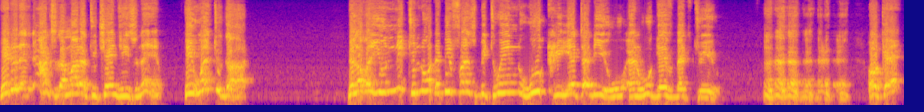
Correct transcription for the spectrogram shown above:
He didn't ask the mother to change his name. He went to God. Beloved, you need to know the difference between who created you and who gave birth to you. okay?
